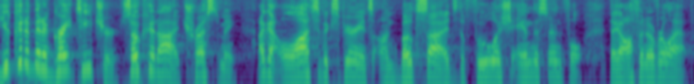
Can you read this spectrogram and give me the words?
You could have been a great teacher. So could I. Trust me. I got lots of experience on both sides, the foolish and the sinful. They often overlap.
